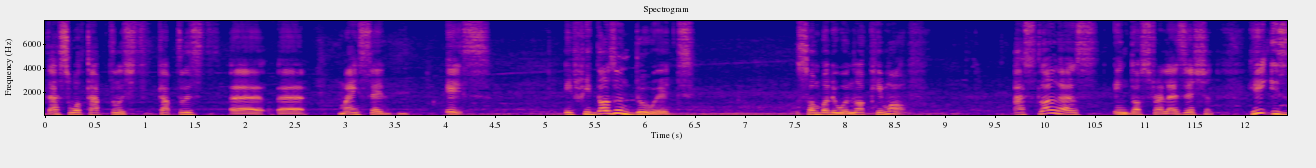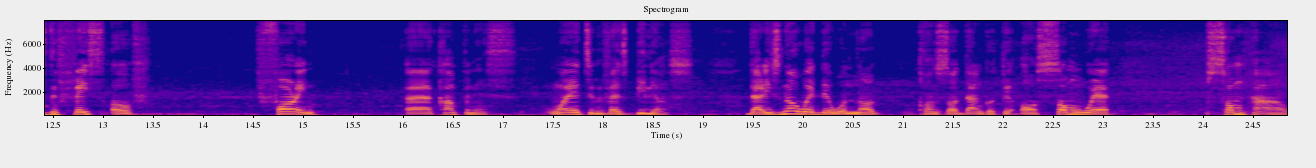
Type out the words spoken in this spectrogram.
That's what capitalist capitalist uh, uh, mindset is. If he doesn't do it, somebody will knock him off. As long as industrialization, he is the face of foreign uh, companies wanting to invest billions. There is no way they will not consult Dangote or somewhere, somehow,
